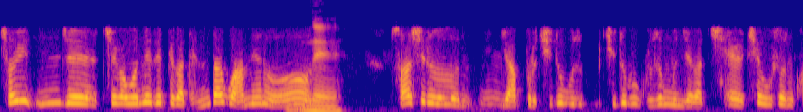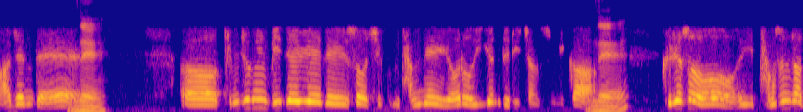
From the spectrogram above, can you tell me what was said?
저희 이제 제가 원내대표가 된다고 하면은 네. 사실은 이제 앞으로 지도부 지도부 구성 문제가 제일 최우선 과제인데 네. 어 김종인 비대위에 대해서 지금 당내에 여러 의견들이 있지 않습니까? 네. 그래서 이 당선자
